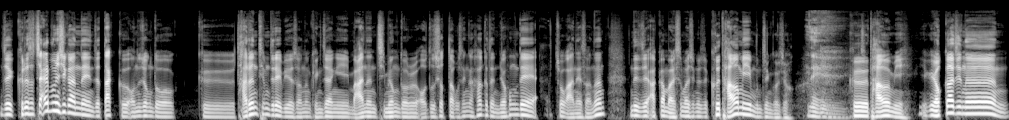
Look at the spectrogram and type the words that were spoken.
이제 그래서 짧은 시간 내에 이제 딱 그 어느 정도 그 다른 팀들에 비해서는 굉장히 많은 지명도를 얻으셨다고 생각하거든요. 홍대 쪽 안에서는. 근데 이제 아까 말씀하신 거죠. 그 다음이 문제인 거죠. 네. 예. 그 다음이 여기까지는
